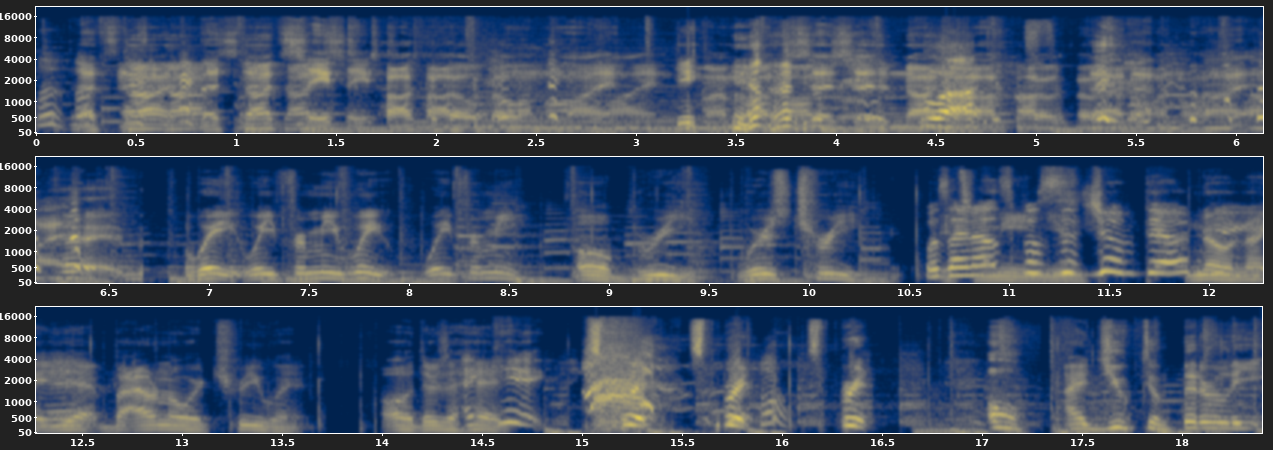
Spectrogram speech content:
it? That's not that's not safe to talk about online. Yeah. My mom says to not talk about it online. Wait, wait for me. Wait, wait for me. Oh, Bree, where's Tree? Was It's I not supposed to jump down No, here not yet. But I don't know where Tree went. Oh, there's a head. can't. Sprint, sprint, sprint. Oh, I juked him. Literally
